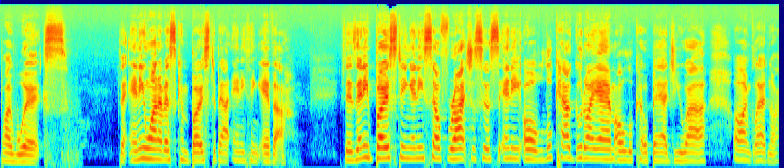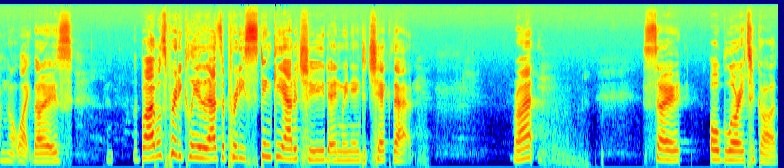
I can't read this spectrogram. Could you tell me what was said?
by works that any one of us can boast about anything ever If there's any boasting, any self righteousness, any, oh, look how good I am, oh, look how bad you are, oh, I'm glad I'm not like those. The Bible's pretty clear that that's a pretty stinky attitude, and we need to check that. Right? So, all glory to God.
